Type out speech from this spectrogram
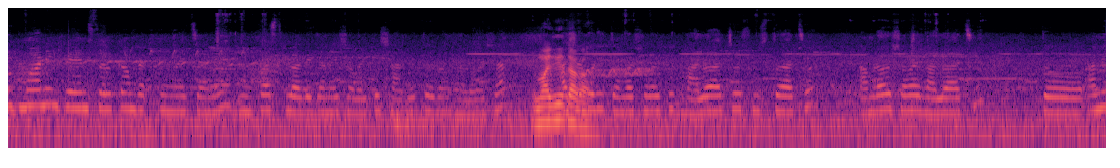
Good morning friends welcome back to my channel first ব্লগে জানাই সবাইকে স্বাগত এবং ভালোবাসা। আশা করি তোমরা সবাই খুব ভালো আছো সুস্থ আছো। আমরাও সবাই ভালো আছি। তো আমি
